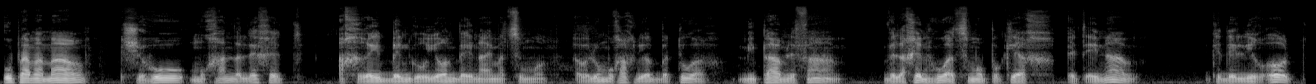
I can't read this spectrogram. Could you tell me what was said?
הוא פעם אמר שהוא מוכן ללכת אחרי בן גוריון בעיניים עצומות, אבל הוא מוכרח להיות בטוח מפעם לפעם, ולכן הוא עצמו פוקח את עיניו כדי לראות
